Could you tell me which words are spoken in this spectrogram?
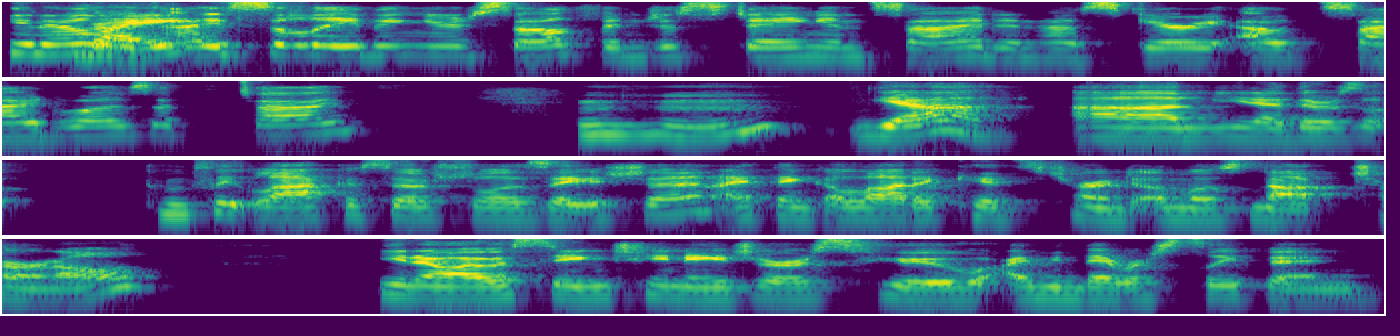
You know, right. like isolating yourself and just staying inside and how scary outside was at the time. Mm-hmm. Yeah. Um, you know, there's a complete lack of socialization. I think a lot of kids turned almost nocturnal. You know, I was seeing teenagers who, I mean, they were sleeping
